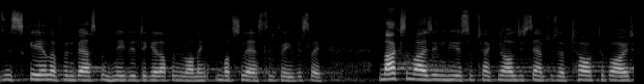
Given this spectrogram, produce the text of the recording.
the scale of investment needed to get up and running much less than previously. Maximising the use of technology centres I've talked about.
